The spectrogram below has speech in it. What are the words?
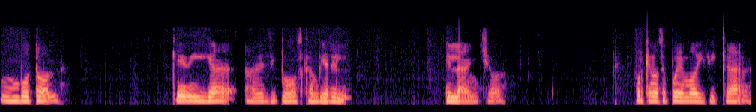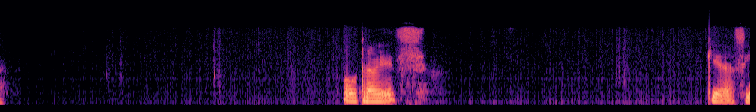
Un botón que diga, a ver si podemos cambiar el, el ancho, porque no se puede modificar. Otra vez. Queda así.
